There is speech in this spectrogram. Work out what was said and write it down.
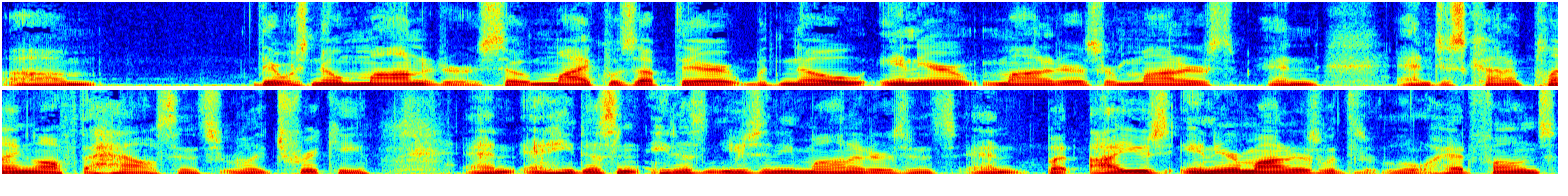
um, there was no monitors. So Mike was up there with no in-ear monitors or monitors, and and just kind of playing off the house, and it's really tricky. And and he doesn't he doesn't use any monitors, and and but I use in-ear monitors with little headphones,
